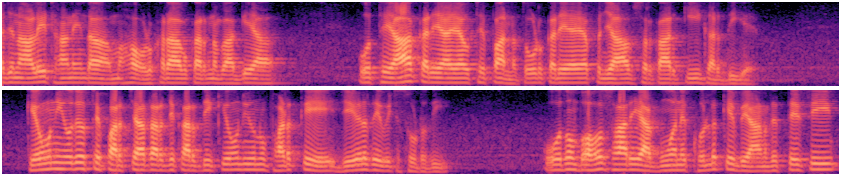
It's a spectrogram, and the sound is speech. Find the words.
ਅਜਨਾਲੇ ਥਾਣੇ ਦਾ ਮਾਹੌਲ ਖਰਾਬ ਕਰਨ ਵਾਗਿਆ। ਉੱਥੇ ਆਹ ਕਰਿਆ ਆ, ਉੱਥੇ ਭੰਨ ਤੋੜ ਕਰਿਆ ਆ, ਪੰਜਾਬ ਸਰਕਾਰ ਕੀ ਕਰਦੀ ਹੈ? ਕਿਉਂ ਨਹੀਂ ਉਹਦੇ ਉੱਤੇ ਪਰਚਾ ਦਰਜ ਕਰਦੀ, ਕਿਉਂ ਨਹੀਂ ਉਹਨੂੰ ਫੜ ਕੇ ਜੇਲ੍ਹ ਦੇ ਵਿੱਚ ਸੁੱਟਦੀ? ਉਦੋਂ ਬਹੁਤ ਸਾਰੇ ਆਗੂਆਂ ਨੇ ਖੁੱਲ੍ਹ ਕੇ ਬਿਆਨ ਦਿੱਤੇ ਸੀ।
